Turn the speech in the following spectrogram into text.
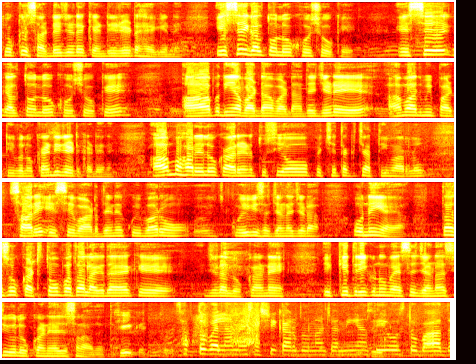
ਕਿਉਂਕਿ ਸਾਡੇ ਜਿਹੜੇ ਕੈਂਡੀਡੇਟ ਹੈਗੇ ਨੇ ਇਸੇ ਗੱਲ ਤੋਂ ਲੋਕ ਖੁਸ਼ ਹੋ ਕੇ ਇਸੇ ਗੱਲ ਤੋਂ ਲੋਕ ਖੁਸ਼ ਹੋ ਕੇ ਆਪ ਦੀਆਂ ਵਾਰਡਾਂ ਵਾਰਡਾਂ ਦੇ ਜਿਹੜੇ ਆਮ ਆਦਮੀ ਪਾਰਟੀ ਵੱਲੋਂ ਕੈਂਡੀਡੇਟ ਖੜੇ ਨੇ। ਆਮ ਮੁਹਾਰੇ ਲੋਕ ਆ ਰਹੇ ਨੇ ਤੁਸੀਂ ਉਹ ਪਿੱਛੇ ਤੱਕ ਝਾਤੀ ਮਾਰ ਲਓ। ਸਾਰੇ ਇਸੇ ਵਾਰਡ ਦੇ ਨੇ ਕੋਈ ਬਾਹਰੋਂ ਕੋਈ ਵੀ ਸੱਜਣ ਹੈ ਜਿਹੜਾ ਉਹ ਨਹੀਂ ਆਇਆ। ਤਾਂ ਸੋ ਇਕੱਠ ਤੋਂ ਪਤਾ ਲੱਗਦਾ ਹੈ ਕਿ ਜਿਹੜਾ ਲੋਕਾਂ ਨੇ 21 ਤਰੀਕ ਨੂੰ ਮੈਸੇਜ ਜਾਣਾ ਸੀ ਉਹ ਲੋਕਾਂ ਨੇ ਅੱਜ ਸੁਣਾ ਦਿੱਤਾ। ਠੀਕ ਹੈ। ਸਭ ਤੋਂ ਪਹਿਲਾਂ ਮੈਂ ਸਤਿ ਸ਼੍ਰੀ ਅਕਾਲ ਬੁਲਾਉਣਾ ਚਾਹੁੰਦੀ ਹਾਂ ਤੇ ਉਸ ਤੋਂ ਬਾਅਦ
